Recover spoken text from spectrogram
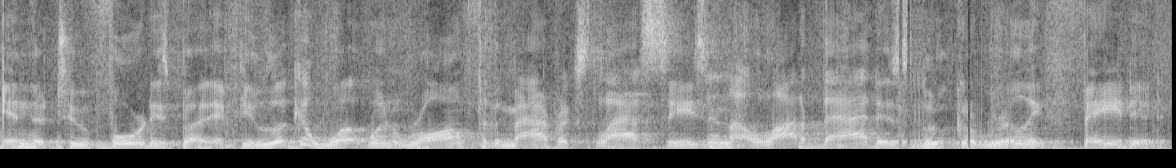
in the 240s. But if you look at what went wrong for the Mavericks last season, a lot of that is Luka really faded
